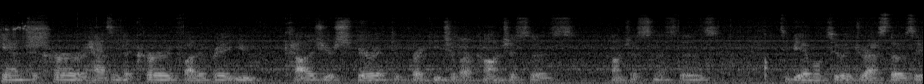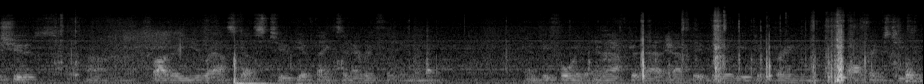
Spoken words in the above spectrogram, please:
can't occur or hasn't occurred, Father, pray that you cause your spirit to prick each of our consciences, consciousnesses, to be able to address those issues. Um, Father, you ask us to give thanks in everything, and, and before and after that, have the ability to bring all things to you in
